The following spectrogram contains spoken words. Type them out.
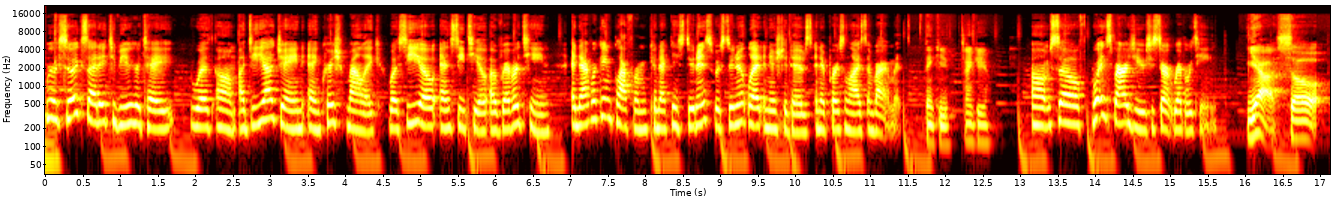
We're so excited to be here today with um, Adiya Jain and Krish Malik, the CEO and CTO of Reverteen, a networking platform connecting students with student-led initiatives in a personalized environment. Thank you. Thank you. Um, so, what inspired you to start Reverteen? Yeah, so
